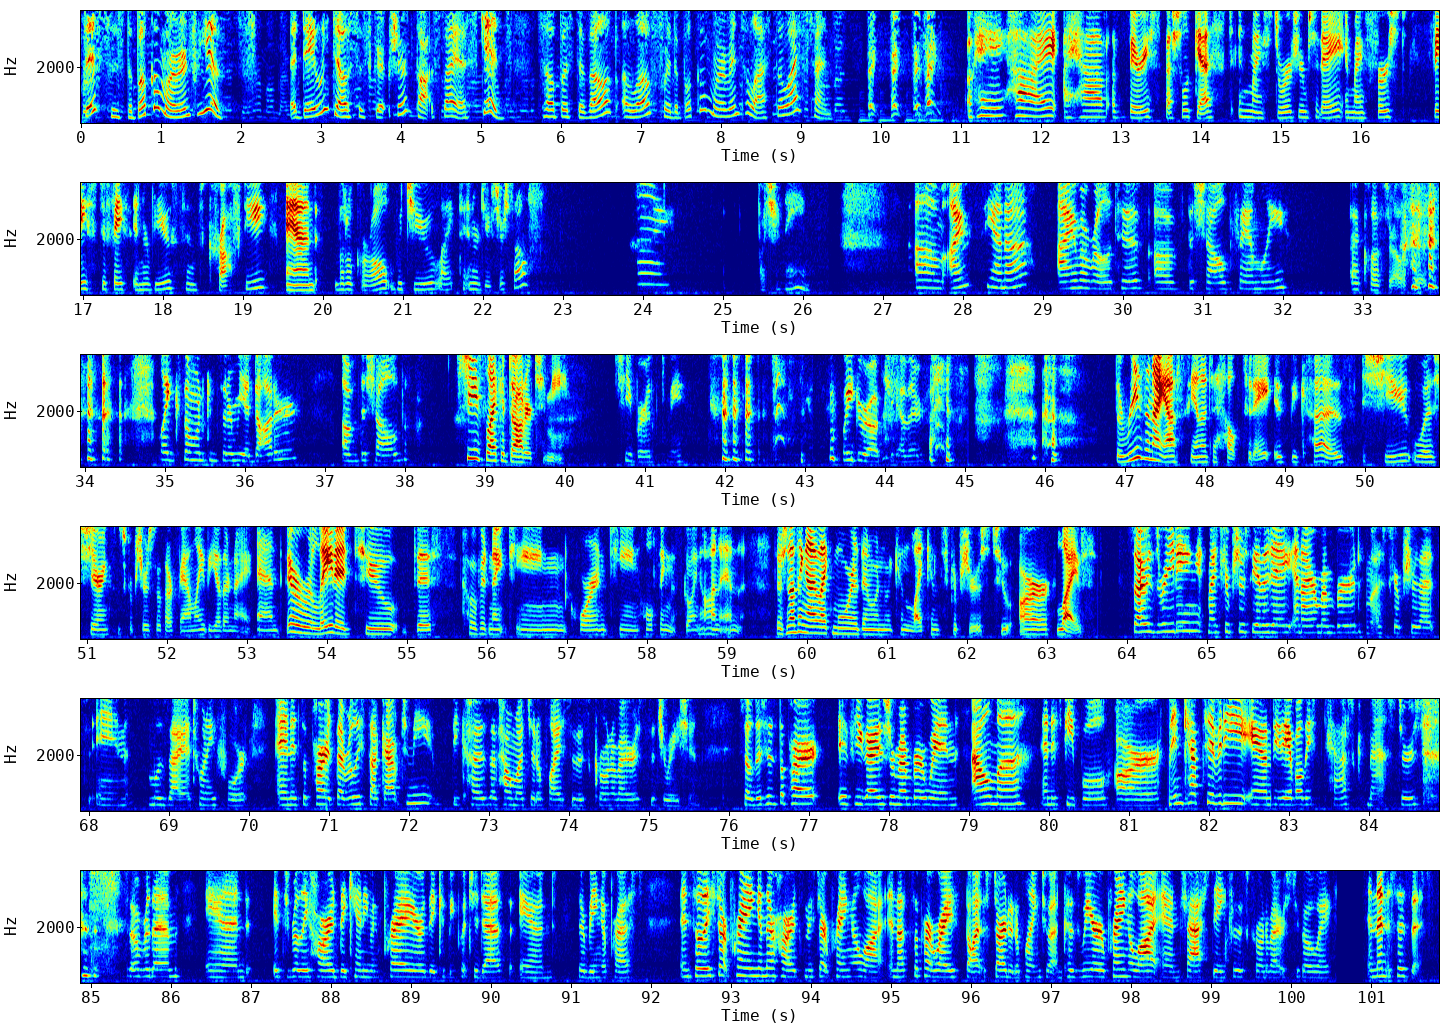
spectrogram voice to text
This is the Book of Mormon for you, a daily dose of scripture and thoughts by us kids to help us develop a love for the Book of Mormon to last a lifetime. Okay, hi. I have a very special guest in my storage room today in my first face to face interview since Crofty. And little girl, would you like to introduce yourself? Hi. What's your name? Um, I'm Sienna. I am a relative of the Shelb family. A close relative. like someone would consider me a daughter of the Shelb. She's like a daughter to me. She birthed me. we grew up together. The reason I asked Sienna to help today is because she was sharing some scriptures with our family the other night, and they were related to this COVID 19 quarantine whole thing that's going on. And there's nothing I like more than when we can liken scriptures to our lives. So I was reading my scriptures the other day, and I remembered a scripture that's in Mosiah 24. And it's a part that really stuck out to me because of how much it applies to this coronavirus situation. So this is the part if you guys remember when Alma and his people are in captivity and they have all these taskmasters over them and it's really hard. They can't even pray or they could be put to death and they're being oppressed. And so they start praying in their hearts and they start praying a lot and that's the part where i thought started applying to us because we are praying a lot and fasting for this coronavirus to go away. And then it says this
